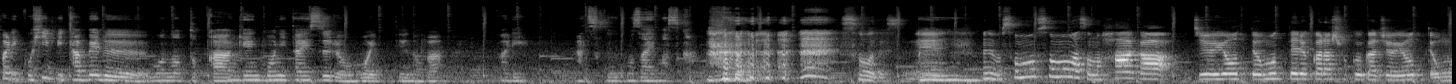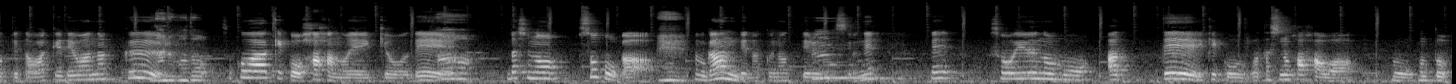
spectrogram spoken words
ぱりこう日々食べるものとうんか健康に対する思いっていうのが、やっぱり熱くございますか、そうですうね。んでもそもそもはその歯が重要って思ってるから食が重要って思ってたわけではなくなるほど。そこは結構母の影響であ私の祖母がええ。多分がんで亡くなってるんですよね。でそういうのもあって結構私の母はもう本当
